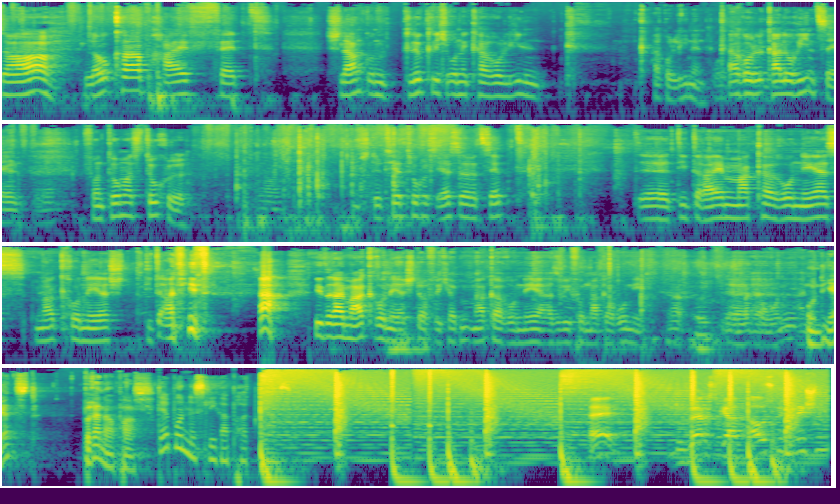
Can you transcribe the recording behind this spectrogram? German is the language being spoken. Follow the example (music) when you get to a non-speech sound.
So, Low Carb, High Fat, schlank und glücklich ohne (laughs) Karolinen. Karolinen. Karol Kalorienzellen. Von Thomas Tuchel. Da steht hier Tuchels erste Rezept. Äh, Die drei Makaronärs, Makronärs, die, ah, die, (laughs) die drei Makronährstoffe. Ich habe Makaronär, also wie von Macaroni. Äh, äh, ein- Und jetzt Brennerpass. Der Bundesliga-Podcast. Hey, du wärst gern ausgeglichen?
